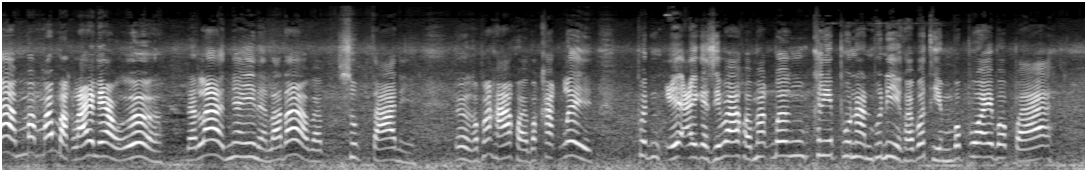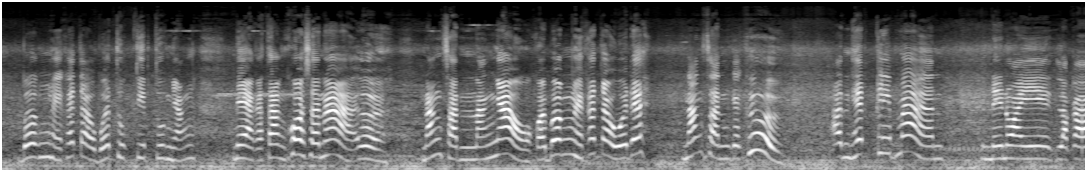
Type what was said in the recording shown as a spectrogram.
มามามาบักหลายแล้ว เออดาราใหญ่เนี่ยดาราแบบซุปตานี่ เออเขามาหาข่อยบักคักเลยเพิ่น AI ก็สิว่าข่อยมักเบิ่งคลิปผู้นั้นผู้นี้ข่อยบ่ถิ่มบ่ปล่อยบ่ปาเบิ่งให้เขาเจ้าเบิดทุกคลิปทุกหยังแม่กระทั่งโฆษณาเออหนังสันหนังเหย้าข่อยเบิ่งให้เขาเจ้าเบิดเด้หนังสันก็คือ อันเฮ็ดคลิปมาอันหน่อยแล้วก็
